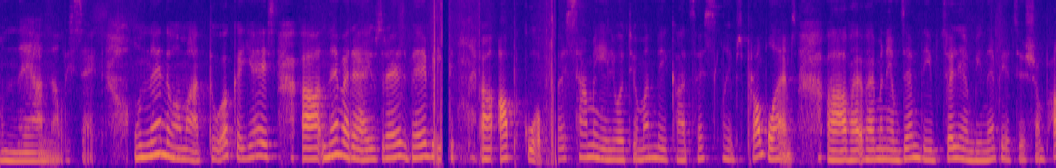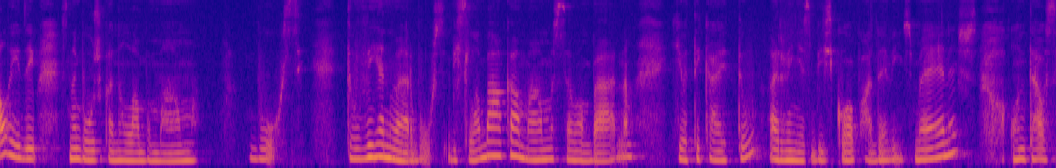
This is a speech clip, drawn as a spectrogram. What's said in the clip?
un neanalizēt. Un nedomāt to, ka, ja es uh, nevarēju uzreiz bērnu apkopot vai samīļot, jo man bija kādas veselības problēmas, uh, vai, vai maniem dzemdību ceļiem bija nepieciešama palīdzība, es nebūšu gana laba mamma. Būsi. Tu vienmēr būsi vislabākā mamma savam bērnam, jo tikai tu ar viņas biji kopā deviņus mēnešus, un tavs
